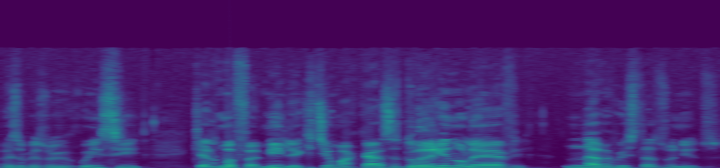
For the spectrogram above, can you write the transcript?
mas uma pessoa que eu conheci, que era de uma família que tinha uma casa do Rino Leve, na rua Estados Unidos.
